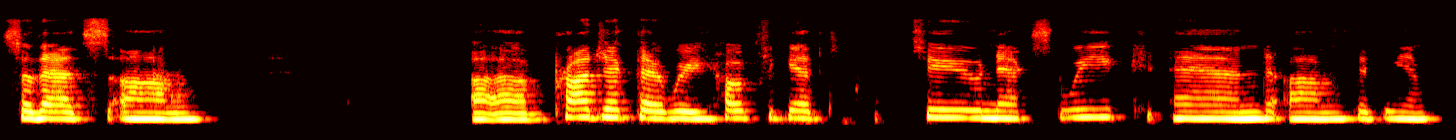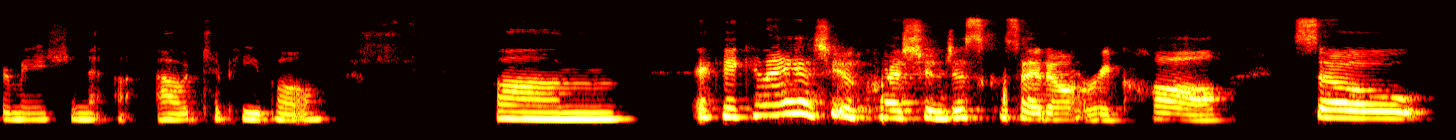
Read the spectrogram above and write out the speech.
So that's um, a project that we hope to get to next week and um, get the information out to people. Um, okay, can I ask you a question just because I don't recall? So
